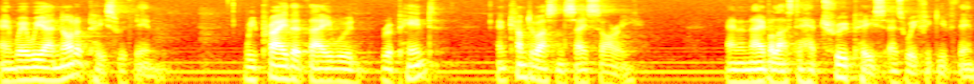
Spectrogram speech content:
and where we are not at peace with them, we pray that they would repent and come to us and say sorry and enable us to have true peace as we forgive them.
